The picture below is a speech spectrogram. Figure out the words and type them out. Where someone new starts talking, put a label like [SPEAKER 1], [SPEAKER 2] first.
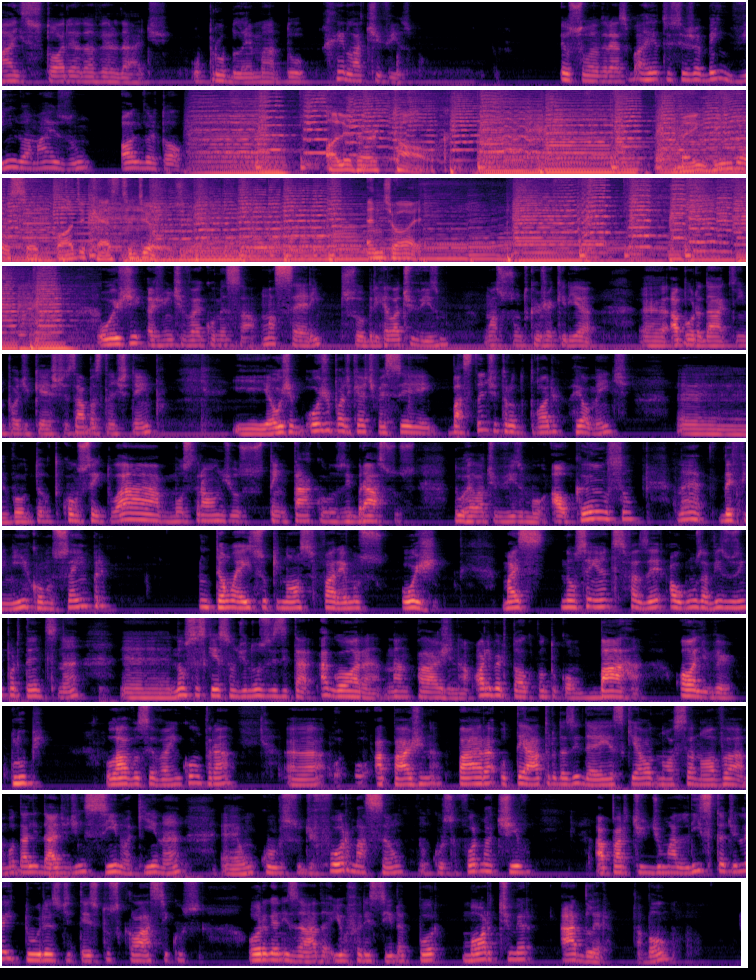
[SPEAKER 1] A história da verdade. O problema do relativismo. Eu sou Andrés Barreto e seja bem-vindo a mais um Oliver Talk.
[SPEAKER 2] Oliver Talk. Bem-vindo ao seu podcast de hoje. Enjoy.
[SPEAKER 1] Hoje a gente vai começar uma série sobre relativismo, um assunto que eu já queria eh, abordar aqui em podcasts há bastante tempo. E hoje, hoje o podcast vai ser bastante introdutório, realmente. Eh, vou conceituar, mostrar onde os tentáculos e braços do relativismo alcançam, né? definir como sempre. Então é isso que nós faremos hoje mas não sem antes fazer alguns avisos importantes, né? É, não se esqueçam de nos visitar agora na página olivertalk.com barra oliverclub. Lá você vai encontrar uh, a página para o Teatro das Ideias, que é a nossa nova modalidade de ensino aqui, né? É um curso de formação, um curso formativo a partir de uma lista de leituras de textos clássicos organizada e oferecida por Mortimer Adler, tá bom?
